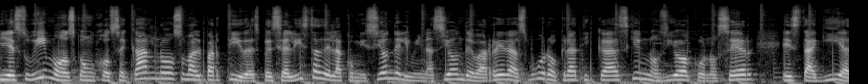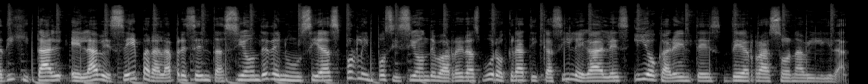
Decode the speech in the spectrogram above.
Y estuvimos con José Carlos Malpartida, especialista de la Comisión de Eliminación de Barreras Burocráticas, quien nos dio a conocer esta guía digital, el ABC, para la presentación de denuncias por la imposición de barreras burocráticas ilegales y o carentes de razonabilidad.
